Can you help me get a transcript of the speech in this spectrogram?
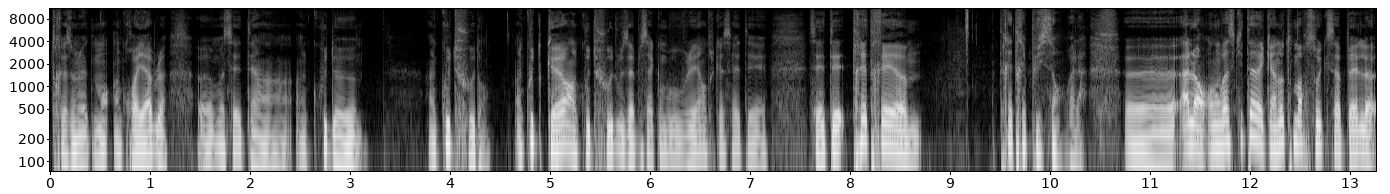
très honnêtement incroyable. Euh, moi, ça a été un, coup de, un coup de foudre, un coup de cœur, un coup de foudre. Vous appelez ça comme vous voulez. En tout cas, ça a été, très très euh, très très puissant. Voilà. Euh, alors, on va se quitter avec un autre morceau qui s'appelle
